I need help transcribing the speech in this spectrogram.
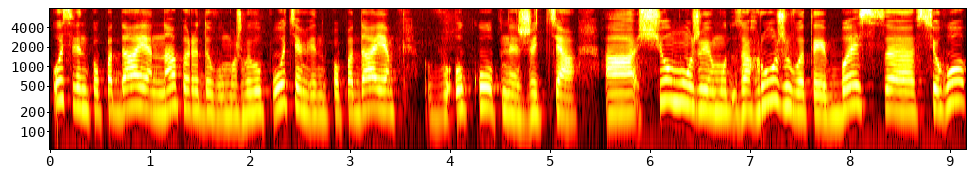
ось він попадає на передову. Можливо, потім він попадає в окопне життя. А що може йому загрожувати без е, всього,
